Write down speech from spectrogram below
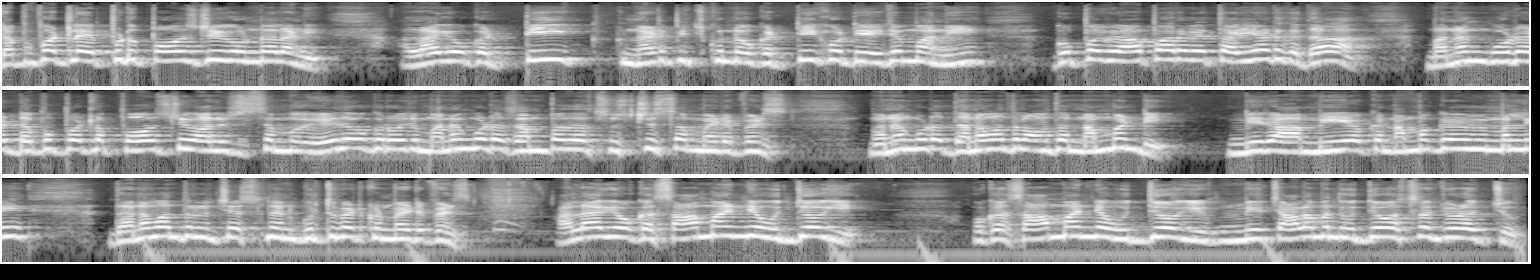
డబ్బు పట్ల ఎప్పుడు పాజిటివ్గా ఉండాలని. అలాగే ఒక టీ నడిపించుకున్న ఒక టీ కొట్టి యజమాని గొప్ప వ్యాపారవేత్త అయ్యాడు కదా. మనం కూడా డబ్బు పట్ల పాజిటివ్ ఆలోచిస్తాం. ఏదో ఒక రోజు మనం కూడా సంపద సృష్టిస్తాం మై ఫ్రెండ్స్ మనం కూడా ధనవంతులు అవుతాం. నమ్మండి. మీరు ఆ మీ యొక్క నమ్మకం మిమ్మల్ని ధనవంతులు చేస్తుందని గుర్తుపెట్టుకోండి మై ఫ్రెండ్స్ అలాగే ఒక సామాన్య ఉద్యోగి ఒక సామాన్య ఉద్యోగి మీరు చాలామంది ఉద్యోగస్తులను చూడొచ్చు.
